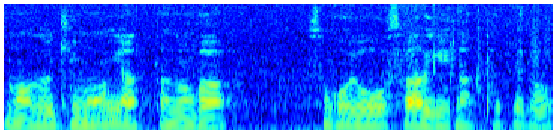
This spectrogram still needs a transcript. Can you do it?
まあ、あの疑問やったのがすごい大騒ぎになったけど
